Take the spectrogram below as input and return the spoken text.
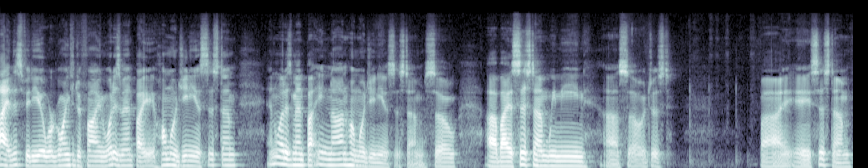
Hi, in this video we're going to define what is meant by a homogeneous system and what is meant by a non-homogeneous system. So uh, by a system we mean, uh, so just by a system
